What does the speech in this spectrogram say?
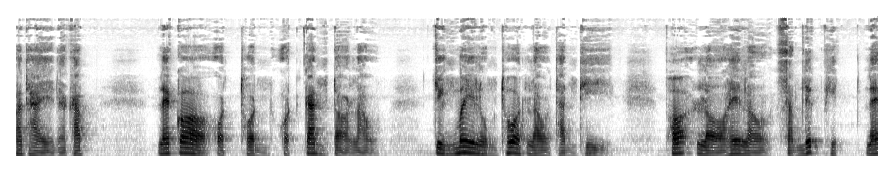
พระทัยนะครับ และก็อดทนอดกั้นต่อเรา จึงไม่ลงโทษเราทันที เพราะรอให้เราสำนึกผิดและ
